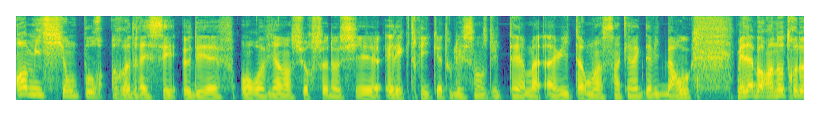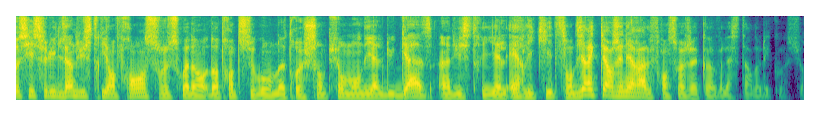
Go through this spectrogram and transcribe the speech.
en mission pour redresser EDF. On revient sur ce dossier électrique à tous les sens du terme à 8h-5 avec David Barou. Mais d'abord un autre dossier, celui de l'industrie en France. Je reçois dans, dans 30 secondes notre champion mondial du gaz industriel Air Liquide, son directeur général François Jacob, la star de l'écho sur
